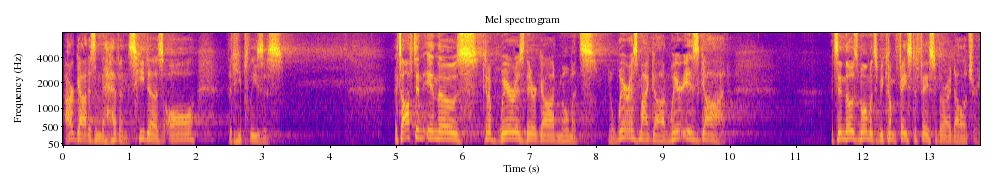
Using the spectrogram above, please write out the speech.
Our God is in the heavens, He does all that He pleases. It's often in those kind of where is their God moments. You know, where is my God? Where is God? It's in those moments we come face to face with our idolatry.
